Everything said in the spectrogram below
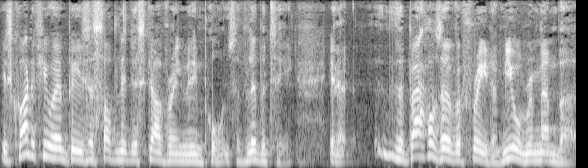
is quite a few MPs are suddenly discovering the importance of liberty. You know, the battles over freedom. You'll remember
